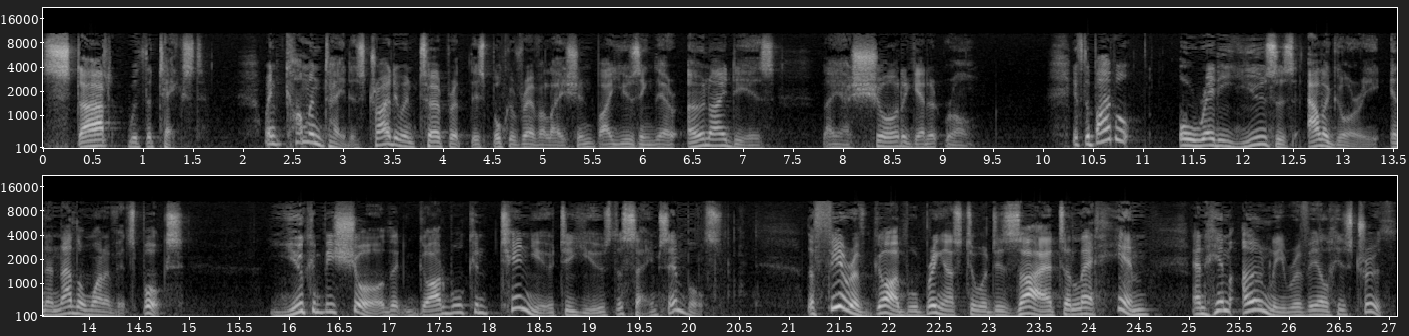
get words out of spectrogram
start with the text. When commentators try to interpret this book of Revelation by using their own ideas, they are sure to get it wrong. If the Bible already uses allegory in another one of its books, you can be sure that God will continue to use the same symbols. The fear of God will bring us to a desire to let Him and Him only reveal His truth.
